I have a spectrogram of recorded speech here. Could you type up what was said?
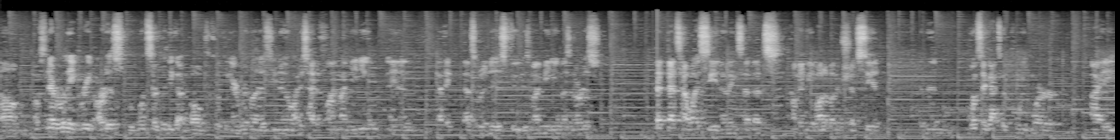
Um, I was never really a great artist, but once I really got involved with cooking, I realized, you know, I just had to find my medium, and I think that's what it is. Food is my medium as an artist. That, that's how I see it. I think that that's how maybe a lot of other chefs see it. And then once I got to a point where I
